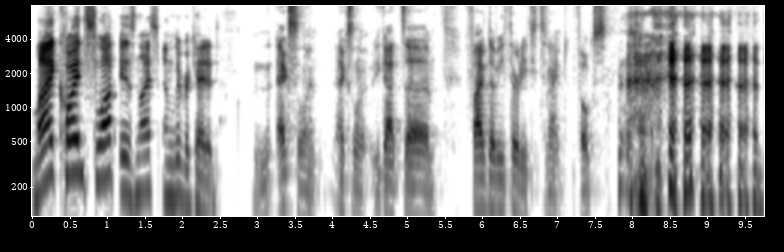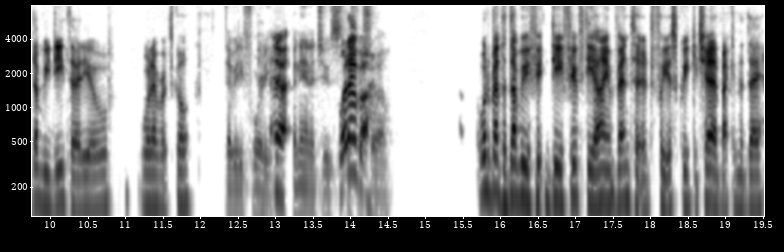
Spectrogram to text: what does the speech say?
my coin slot is nice and lubricated. Excellent, excellent. We got uh, five W thirty tonight, folks. WD30 or whatever it's called. WD forty, Anyway, banana juice, whatever. What about the WD50 I invented for your squeaky chair back in the day?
